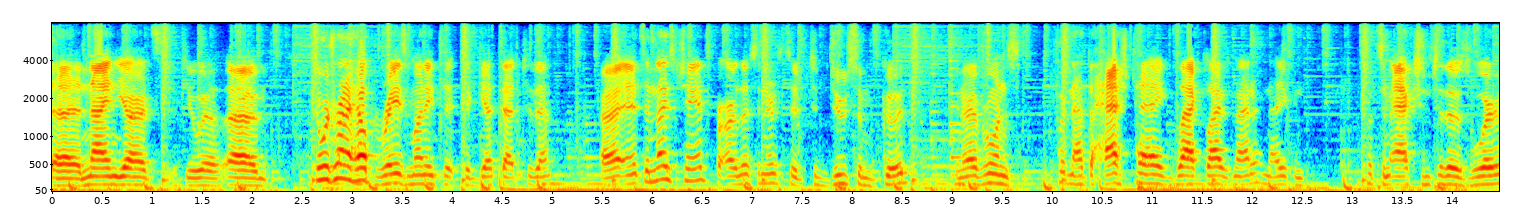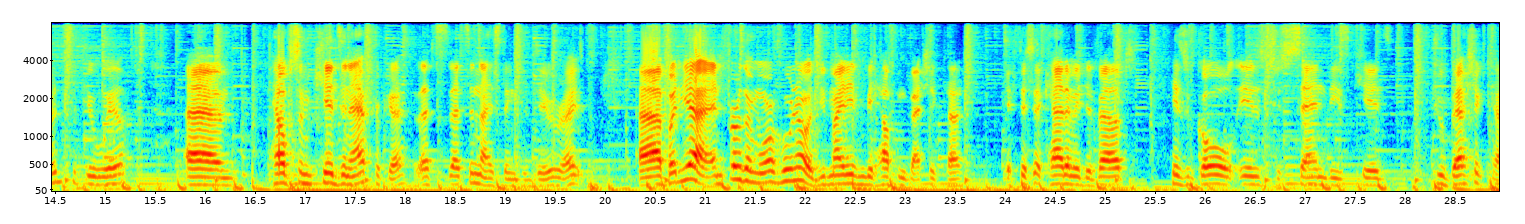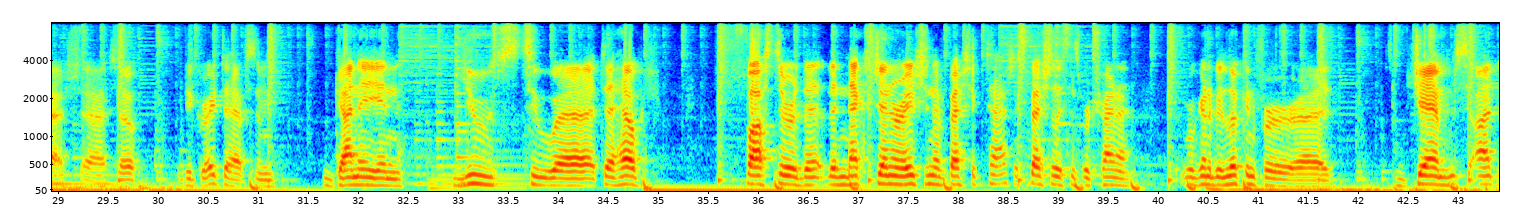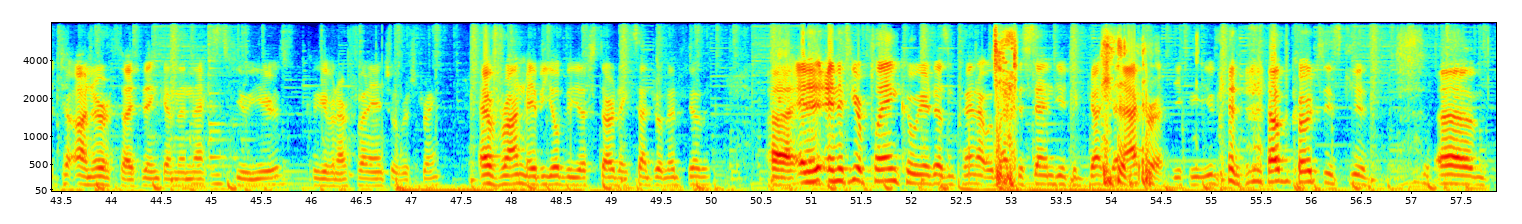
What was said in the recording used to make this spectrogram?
uh, nine yards, if you will. Um, so we're trying to help raise money to, to get that to them. Uh, and it's a nice chance for our listeners to, to do some good. You know, everyone's putting out the hashtag Black Lives Matter. Now you can put some action to those words, if you will. Um, help some kids in Africa. That's that's a nice thing to do, right? Uh, but yeah, and furthermore, who knows? You might even be helping Besiktas if this academy develops. His goal is to send these kids to Besiktas. Uh, so it'd be great to have some Ghanaian youths to uh, to help foster the, the next generation of Besiktas, especially since we're trying to we're going to be looking for uh, gems to unearth, I think, in the next few years, given our financial restraint. Evran, maybe you'll be a starting central midfielder. Uh, and, and if your playing career doesn't pan out, we'd like to send you to, Gut- to Accra. You can you can help coach these kids. Um,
